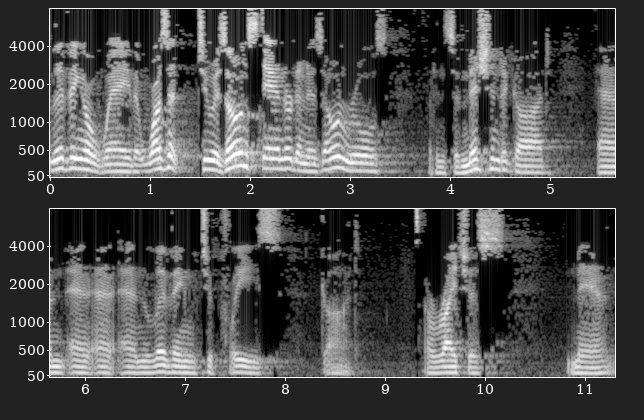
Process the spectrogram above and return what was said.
living a way that wasn't to his own standard and his own rules, but in submission to God and, and, and living to please God. A righteous man.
